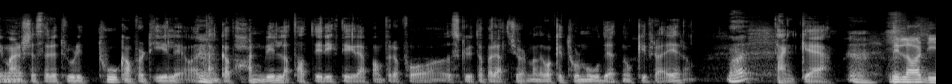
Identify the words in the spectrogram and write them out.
i Manchester. Jeg tror de tok han for tidlig. og jeg tenker at Han ville ha tatt de riktige grepene for å få skuta på rett kjøl, men det var ikke tålmodighet nok fra eierne. Nei? tenker jeg. Vi lar de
